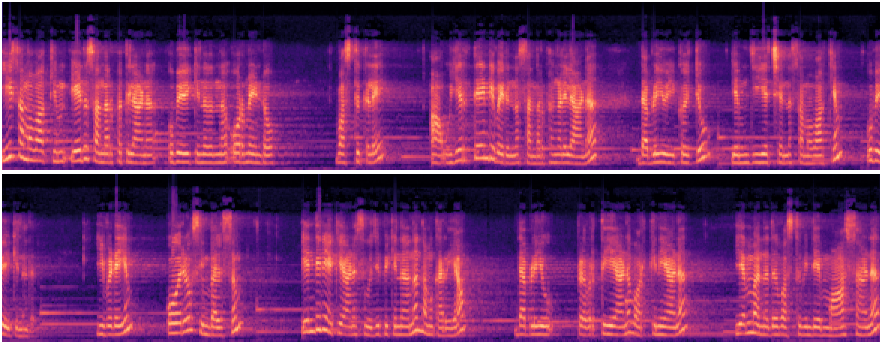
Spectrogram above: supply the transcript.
ഈ സമവാക്യം ഏത് സന്ദർഭത്തിലാണ് ഉപയോഗിക്കുന്നതെന്ന് ഓർമ്മയുണ്ടോ? വസ്തുക്കളെ ആ ഉയർത്തേണ്ടി വരുന്ന സന്ദർഭങ്ങളിലാണ് W equal to M G H എന്ന സമവാക്യം ഉപയോഗിക്കുന്നത്. ഇവിടെയും ഓരോ സിമ്പൽസും എന്തിനെയൊക്കെയാണ് സൂചിപ്പിക്കുന്നതെന്ന് നമുക്കറിയാം. ഡബ്ല്യു പ്രവൃത്തിയെയാണ് വർക്കിനെയാണ്. എം എന്നത് വസ്തുവിന്റെ മാസാണ്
